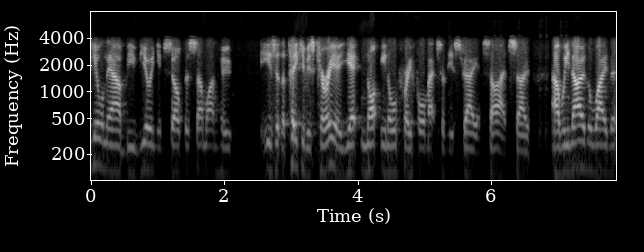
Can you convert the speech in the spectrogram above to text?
he'll now be viewing himself as someone who is at the peak of his career, yet not in all three formats of the Australian side. So uh, we know the way that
